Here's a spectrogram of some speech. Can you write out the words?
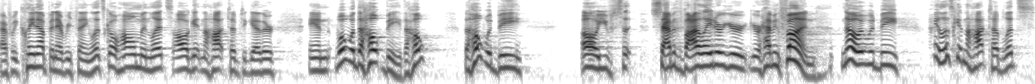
after we clean up and everything, let's go home and let's all get in the hot tub together. And what would the hope be? The hope, the hope would be, oh, you've Sabbath violator, you're, you're having fun. No, it would be, hey, let's get in the hot tub. Let's,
